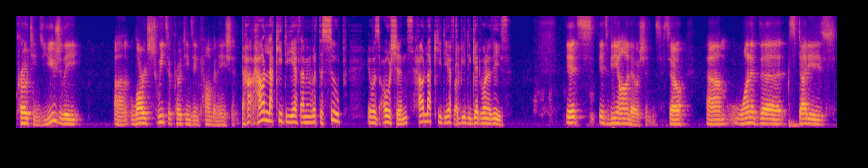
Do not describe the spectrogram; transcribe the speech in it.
proteins, usually uh, large suites of proteins in combination. How, how, lucky do you have? I mean, with the soup, it was oceans. How lucky do you have right. to be to get one of these? It's it's beyond oceans. So um, one of the studies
